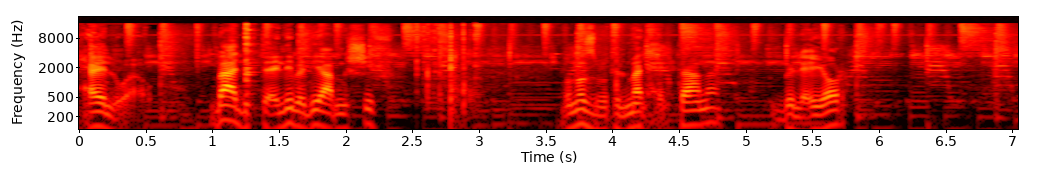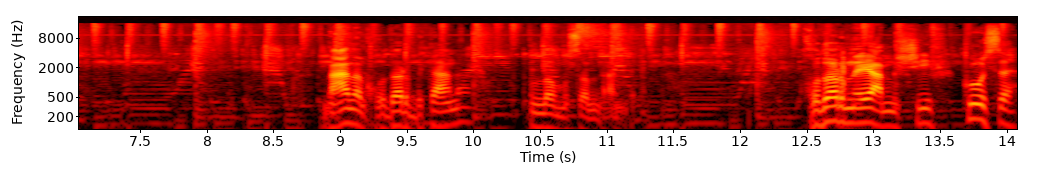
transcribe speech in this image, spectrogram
حلو قوي بعد التقليبة دي يا عم الشيف بنظبط الملح بتاعنا بالعيار. معانا الخضار بتاعنا. اللهم صل على النبي. خضارنا إيه يا عم الشيف؟ كوسة.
